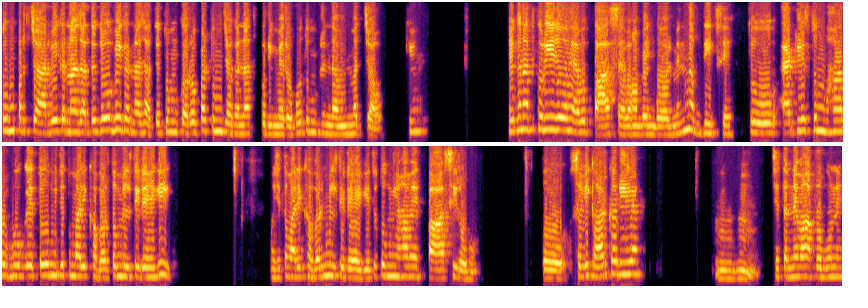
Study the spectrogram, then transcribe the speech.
तुम प्रचार भी करना चाहते जो भी करना चाहते तुम करो, पर तुम जगन्नाथपुरी में रहो, तुम वृंदावन मत जाओ। क्यों? जगन्नाथपुरी जो है, वो पास है वहाँ बंगाल में, नवदीप से। तो एटलीस्ट तुम बाहर रहोगे तो मुझे तुम्हारी खबर तो मिलती रहेगी। मुझे तुम्हारी खबर मिलती रहेगी तो तुम यहाँ मेरे पास ही रहो। तो स्वीकार कर लिया। चैतन्य महाप्रभु ने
